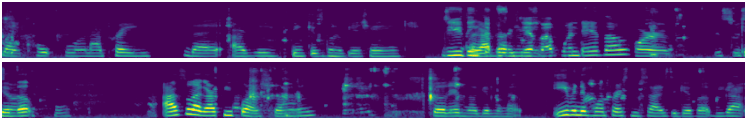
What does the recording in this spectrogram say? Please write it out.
like hopeful, and I pray that I really think it's going to be a change. Do you think Like, I they're gonna give up one day though, or just Give not- up? I feel like our people are strong, so there's no giving up. Even if one person decides to give up, you got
